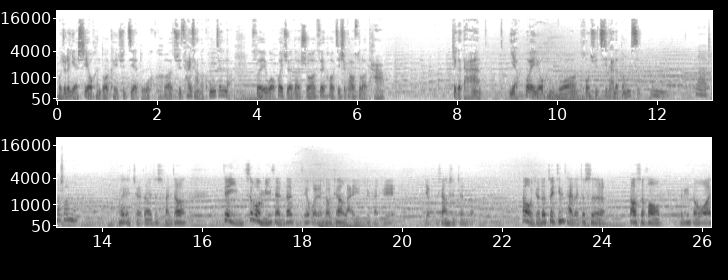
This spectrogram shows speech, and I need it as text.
我觉得也是有很多可以去解读和去猜想的空间的。所以我会觉得说，最后即使告诉了他这个答案，也会有很多后续期待的东西。嗯，那超超呢？我也觉得，就是反正。电影这么明显，在结尾的时候这样来一句，感觉也也不像是真的。但我觉得最精彩的就是，到时候格林德沃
